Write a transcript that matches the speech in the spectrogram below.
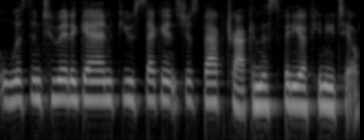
listen to it again, a few seconds, just backtrack in this video if you need to.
